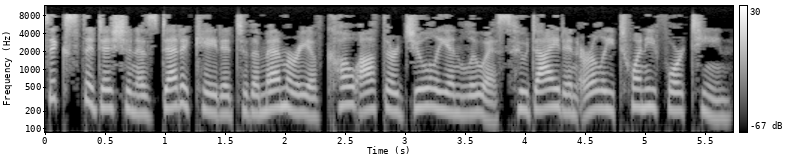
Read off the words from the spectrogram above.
sixth edition is dedicated to the memory of co-author Julian Lewis who died in early 2014.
